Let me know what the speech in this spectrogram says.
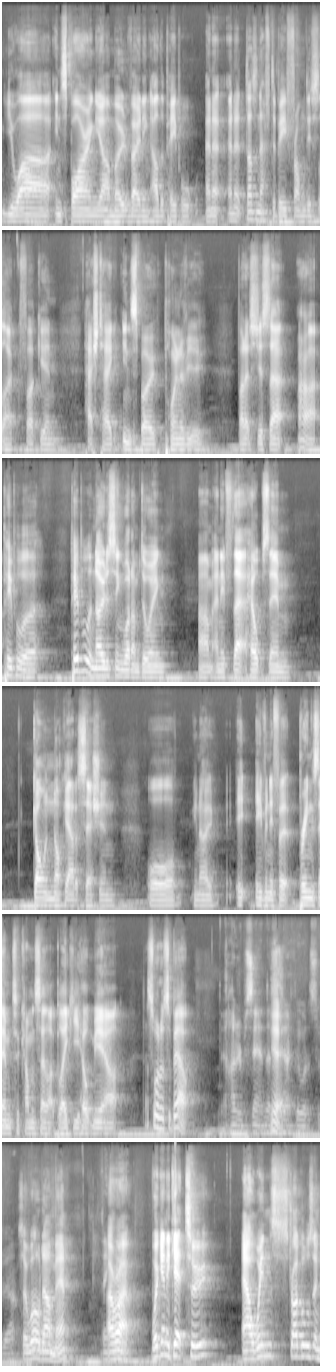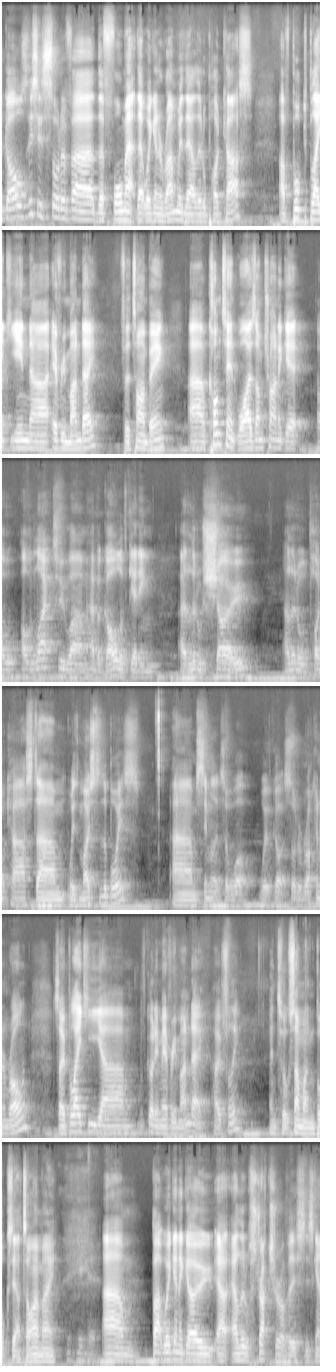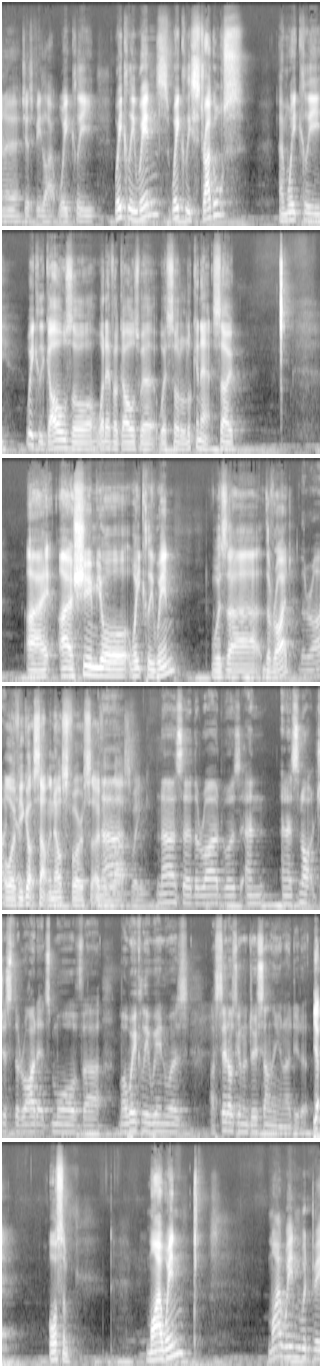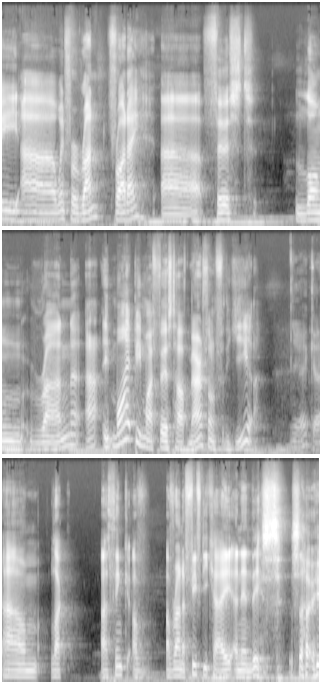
you are inspiring, you are motivating other people, and it and it doesn't have to be from this like fucking hashtag inspo point of view, but it's just that all right, people are people are noticing what I'm doing, um, and if that helps them go and knock out a session, or you know, e even if it brings them to come and say like Blakey, help me out, that's what it's about. 100%. That's Yeah. exactly what it's about. So well done, man. Thank All you. right, we're going to get to our wins, struggles, and goals. This is sort of uh, the format that we're going to run with our little podcast. I've booked Blayke in uh, every Monday for the time being. Uh, content wise, I'm trying to get, I, w- I would like to um, have a goal of getting a little show, a little podcast um, with most of the boys, um, similar to what we've got sort of rocking and rolling. So Blakey, um, we've got him every Monday, hopefully, until someone books our time, eh? Yeah. Um, but we're going to go. Our, our little structure of this is going to just be like weekly, weekly wins, weekly struggles, and weekly weekly goals or whatever goals we're, we're sort of looking at. So, I I assume your weekly win was uh, the ride, The ride, or have you got something else for us over the last week? No, so the ride was, and and it's not just the ride. It's more of uh, my weekly win was. I said I was going to do something and I did it. Yep, awesome. My win. My win would be uh, went for a run Friday. Uh, first long run. Uh, it might be my first half marathon for the year. Yeah. Okay. Um, like I think I've I've run a 50k and then this. So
